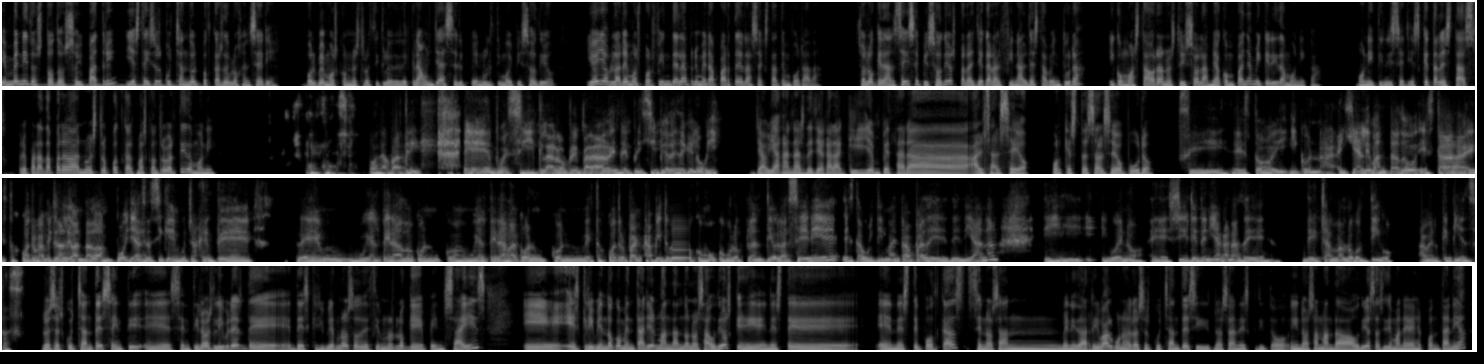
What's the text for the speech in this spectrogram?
Bienvenidos todos, soy Patri y estáis escuchando el podcast de Blog en Serie. Volvemos con nuestro ciclo de The Crown, ya es el penúltimo episodio y hoy hablaremos por fin de la primera parte de la sexta temporada. Solo quedan seis episodios para llegar al final de esta aventura y como hasta ahora no estoy sola, me acompaña mi querida Mónica. Monitini Series, ¿qué tal estás? ¿Preparada para nuestro podcast más controvertido, Moni? Hola, Patri. Eh, pues sí, claro, preparada desde el principio, desde que lo vi. Ya había ganas de llegar aquí y empezar al salseo, porque esto es salseo puro. Sí, esto y, con y que ha levantado esta, estos cuatro capítulos han levantado ampollas, así que hay mucha gente eh, muy alterado con, muy alterada con, con estos cuatro capítulos, como, como los planteó la serie, esta última etapa de, Diana. Y, y bueno, eh, sí que tenía ganas de, de charlarlo contigo, a ver qué piensas. Los escuchantes eh, sentiros libres de, escribirnos o decirnos lo que pensáis, eh, escribiendo comentarios, mandándonos audios que en este, en este podcast se nos han venido arriba algunos de los escuchantes y nos han escrito y nos han mandado audios así de manera espontánea.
